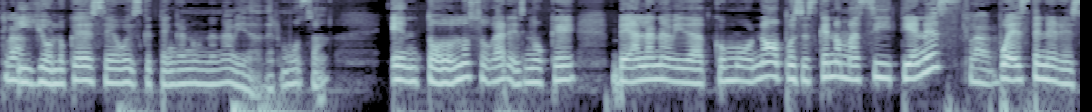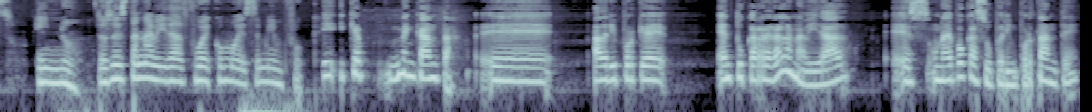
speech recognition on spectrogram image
Claro. Y yo lo que deseo es que tengan una Navidad hermosa en todos los hogares, no que vean la Navidad como, no, pues es que nomás si tienes, Claro. puedes tener eso. Y no. Entonces esta Navidad fue como ese mi enfoque. Y, que me encanta, eh, Adri, porque en tu carrera la Navidad es una época súper importante.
